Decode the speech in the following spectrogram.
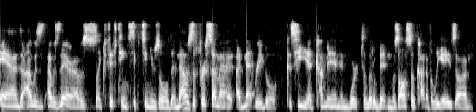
And I was I was there. I was like 15, 16 years old. And that was the first time I, I met Regal because he had come in and worked a little bit and was also kind of a liaison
